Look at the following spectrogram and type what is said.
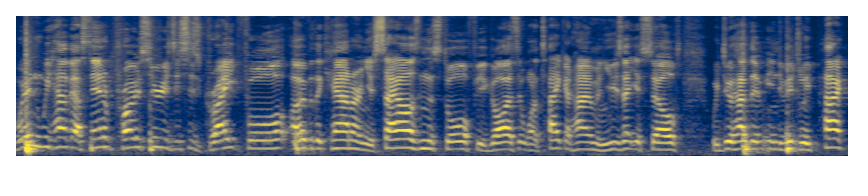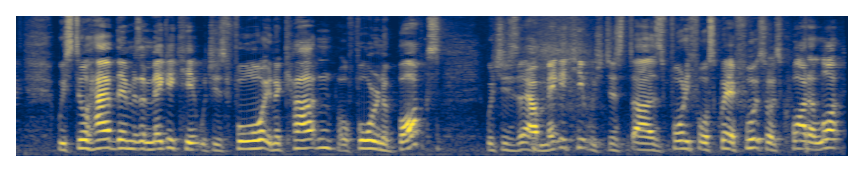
when we have our standard pro series this is great for over the counter and your sales in the store for you guys that want to take it home and use that yourselves. We do have them individually packed. We still have them as a mega kit which is four in a carton or four in a box which is our mega kit which just does 44 square foot so it's quite a lot.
